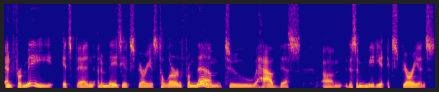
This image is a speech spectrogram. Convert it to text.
And for me, it's been an amazing experience to learn from them to have this um, this immediate experience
